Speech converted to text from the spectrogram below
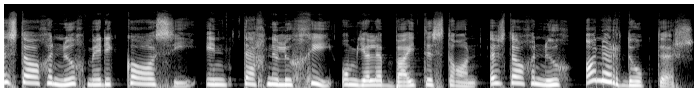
Is daar genoeg medikasie en tegnologie om julle by te staan? Is daar genoeg ander dokters,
